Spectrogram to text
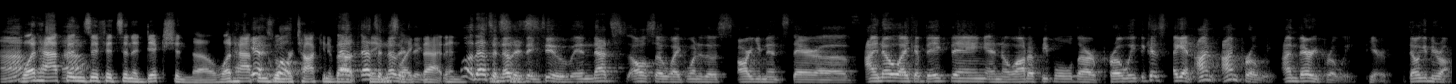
Huh? What happens huh? if it's an addiction though? What happens yeah, well, when we're talking about that, things like thing. that? And well, that's another is... thing too. And that's also like one of those arguments there of I know like a big thing and a lot of people that are pro weed because again, I'm I'm pro weed. I'm very pro weed here. Don't get me wrong,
